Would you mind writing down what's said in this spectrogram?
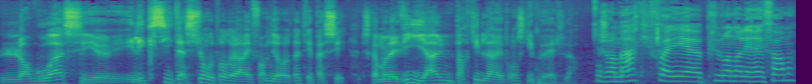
l'angoisse euh, et, l'excitation autour de la réforme des retraites est passée. Parce qu'à mon avis, il y a une partie de la réponse qui peut être là. Jean-Marc, il faut aller plus loin dans les réformes?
